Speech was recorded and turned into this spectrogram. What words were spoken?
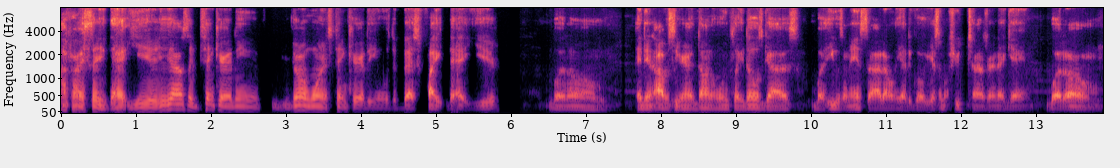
I probably say that year. Yeah, I would say Tank Carradine, Bjoern Werner's Tank Carradine was the best fight that year. But um, and then obviously Aaron Donald when we played those guys, but he was on the inside. I only had to go against him a few times during that game. But um,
